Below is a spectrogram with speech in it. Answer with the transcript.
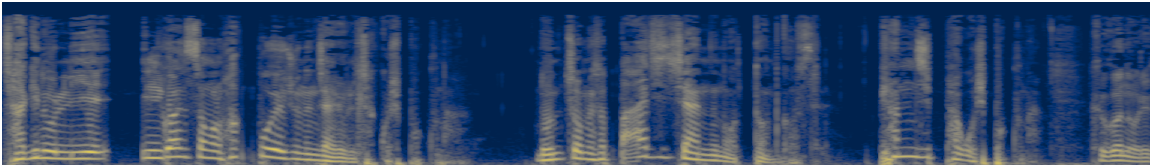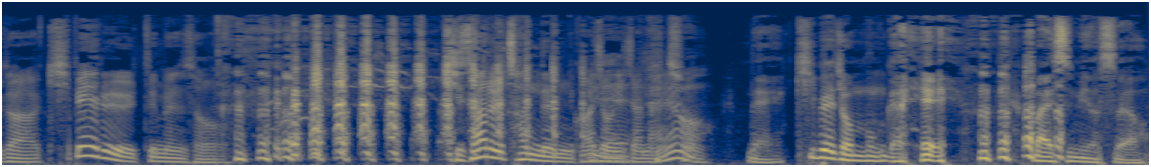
자기 논리의 일관성을 확보해주는 자료를 찾고 싶었구나. 논점에서 빠지지 않는 어떤 것을 편집하고 싶었구나. 그건 우리가 키베를 뜨면서 기사를 찾는 과정이잖아요. 그쵸. 네, 키베 전문가의 말씀이었어요.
